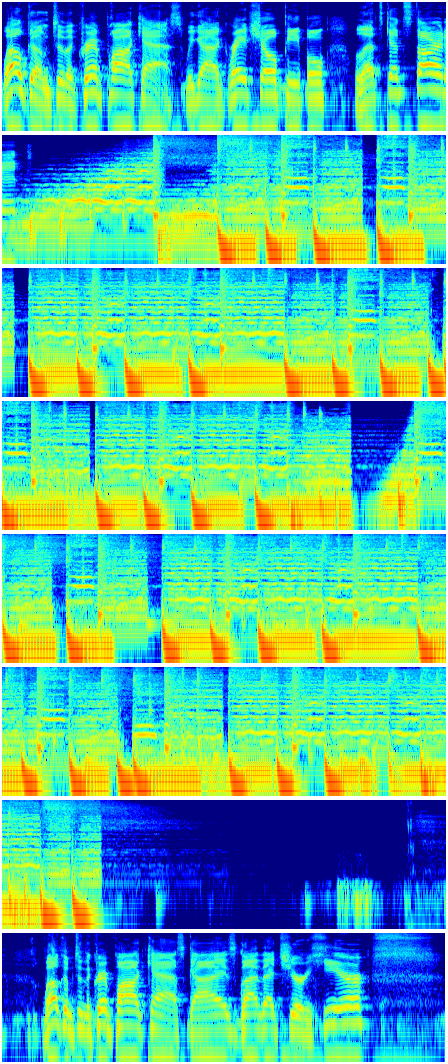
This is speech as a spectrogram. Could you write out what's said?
Welcome to the Crib Podcast. We got a great show, people. Let's get started. Welcome to the Crib Podcast, guys. Glad that you're here.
